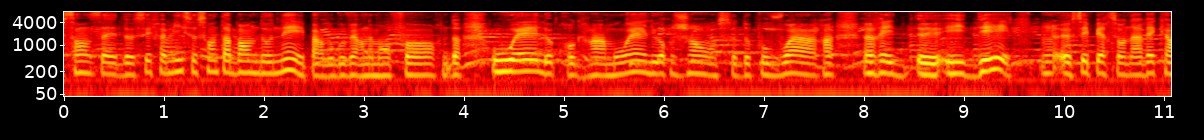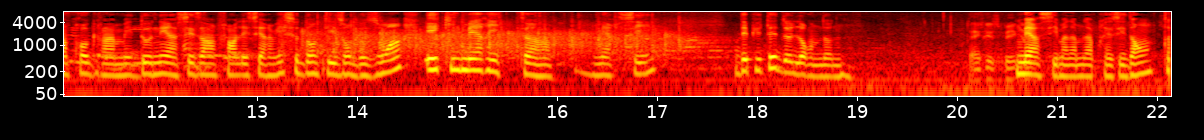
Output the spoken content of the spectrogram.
sans aide, ces familles se sentent abandonnées par le gouvernement Ford. Où est le programme? Où est l'urgence de pouvoir euh, aider euh, ces personnes avec un programme et donner à ces enfants les services dont ils ont besoin et qu'ils méritent? Merci. Député de London. Merci, Madame la Présidente.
